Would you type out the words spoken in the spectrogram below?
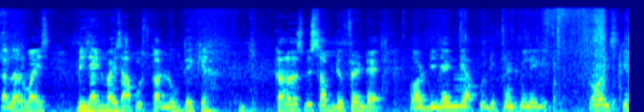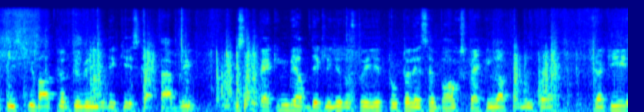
कलर वाइज डिज़ाइन वाइज आप उसका लुक देखिए। कलर्स भी सब डिफरेंट है और डिज़ाइन भी आपको डिफरेंट मिलेगी। और इसके पीस की बात करते हुए ये देखिए, इसका फैब्रिक इसकी पैकिंग भी आप देख लीजिए दोस्तों, ये टोटल ऐसे बॉक्स पैकिंग आपको मिलता है। ताकि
